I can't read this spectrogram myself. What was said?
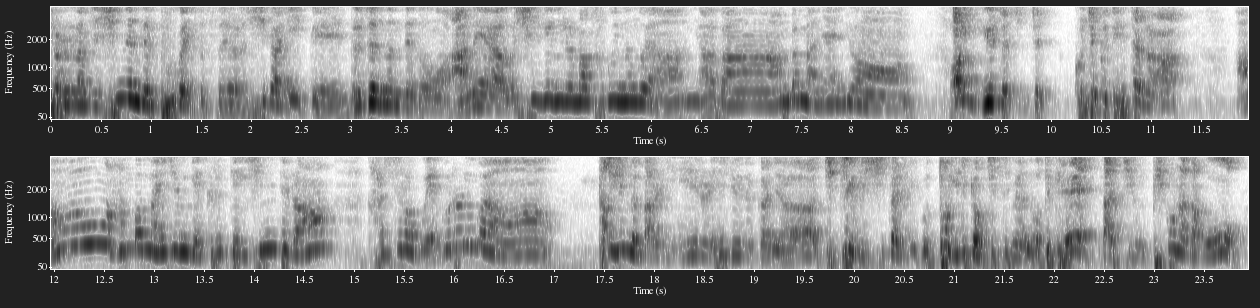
결혼한 지 10년 된 부부가 있었어요. 시간이 꽤 늦었는데도 아내하고 실갱이를 막 하고 있는 거야. 야방 한 번만 해줘. 아, 이 여자 진짜 거짓거리 했잖아. 아우 한 번만 해주는 게 그렇게 힘들어? 갈수록 왜 그러는 거야? 당신도 나를 이해를 해줘야 될 거 아니야. 직장에서 시달리고 또 이렇게 어찌 쓰면 어떡해? 나 지금 피곤하다고.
